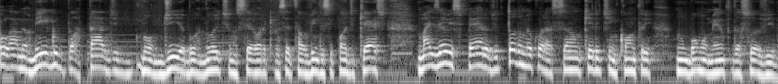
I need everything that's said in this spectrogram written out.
Olá, meu amigo, boa tarde, bom dia, boa noite, não sei a hora que você está ouvindo esse podcast, mas eu espero de todo o meu coração que ele te encontre num bom momento da sua vida,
